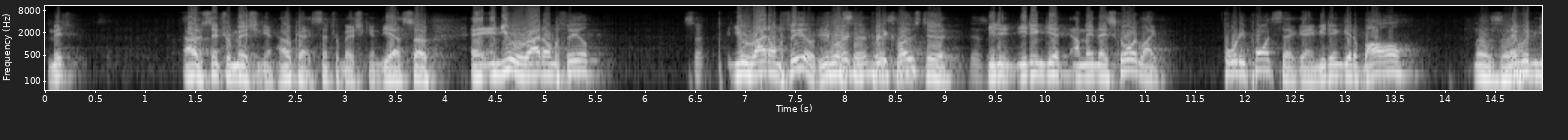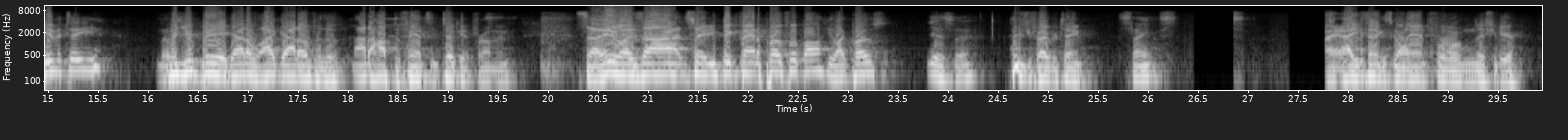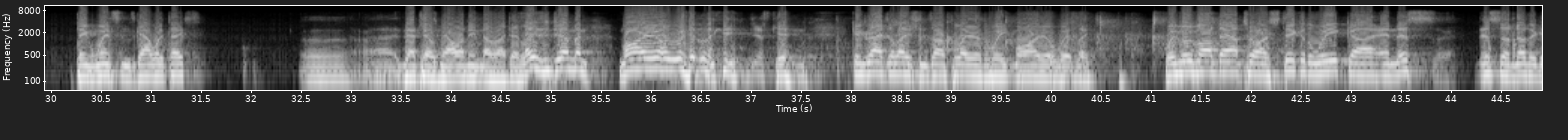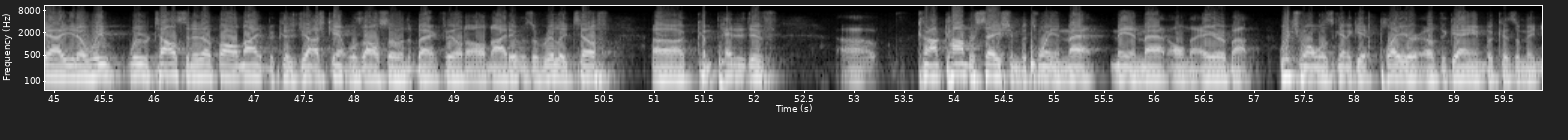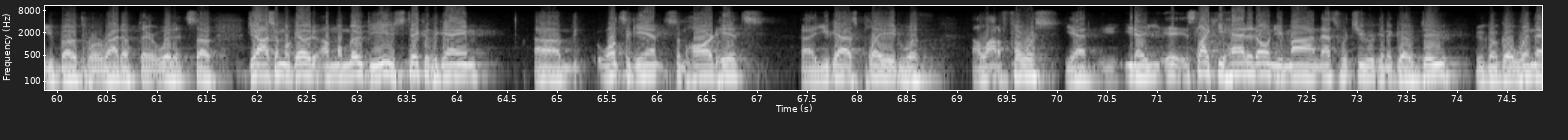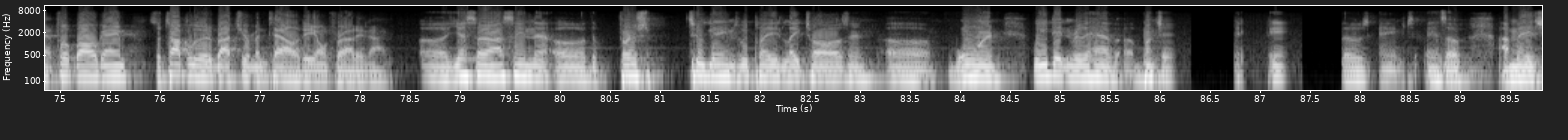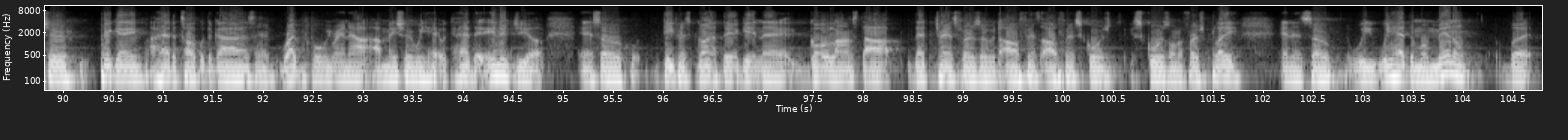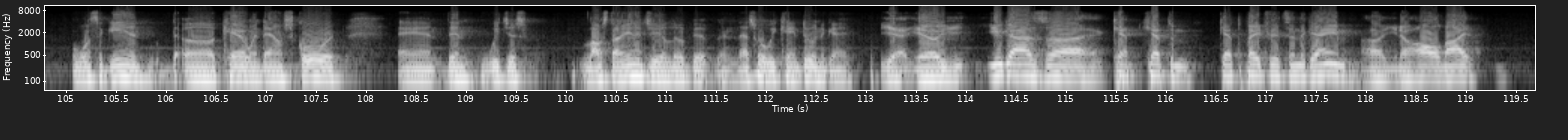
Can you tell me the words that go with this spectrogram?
Mich- oh, Central Michigan. Okay, Central Michigan. Yeah. So and, and you were right on the field. So, You were right on the field. You were Yes, pretty, pretty Yes, sir. close to it. Yes, you didn't. You didn't get. I mean, they scored like 40 points that game. You didn't get a ball. no, sir. They wouldn't give it to you. No, I mean, sir. you're big. I'd have, I got over the. I'd have hopped the fence and took it from him. So, anyways, uh, so you a big fan of pro football? You like pros? Yes, sir. Who's your favorite team? Saints. Right, how do you think it's going to end for them this year? Think Winston's got what it takes? Uh, Uh, that tells me all I need to know right there. Ladies and gentlemen, Mario Whitley. Just kidding. Congratulations, our player of the week, Mario Whitley. We move on down to our stick of the week, uh, and this this is another guy. You know, we we were tossing it up all night because Josh Kemp was also in the backfield all night. It was a really tough, uh, competitive uh, conversation between Matt, me and Matt on the air about which one was going to get player of the game because I mean you both were right up there with it. So Josh, I'm gonna go. To, I'm gonna move to you. Stick of the game. Um, once again, some hard hits. Uh, you guys played with a lot of force. You had, you know, it's like you had it on your mind. That's what you were going to go do. You were going to go win that football game. So talk a little bit about your mentality on Friday night. Uh, yes, sir. I seen that. Uh, the first two games we played, Lake Charles and uh, Warren, we didn't really have a bunch of those games, and so I made sure pregame I had to talk with the guys, and right before we ran out, I made sure we had, we had the energy up, and so defense going out there getting that goal line stop that transfers over to offense. Offense scores scores on the first play, and then so we we had the momentum, but once again, uh, went down, scored, and then we just lost our energy a little bit, and that's what we can't do in the game. Yeah, you know, you, you guys uh, kept kept them kept the Patriots in the game. Uh, you know, all night.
